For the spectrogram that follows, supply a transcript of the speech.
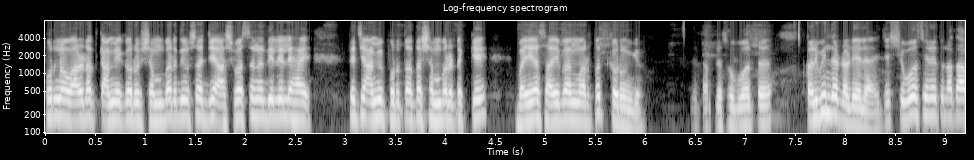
पूर्ण वार्डात कामे करू. शंभर दिवसात जे आश्वासनं दिलेले आहे त्याची आम्ही पूर्तता शंभर टक्के भैया साहेबांमार्फत करून घेऊ. आपल्यासोबत कलविंदर डडेले आहे जे शिवसेनेतून आता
